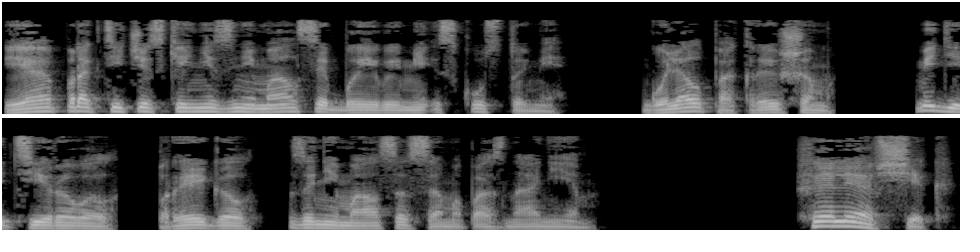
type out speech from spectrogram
«Я практически не занимался боевыми искусствами. Гулял по крышам, медитировал, прыгал, занимался самопознанием». «Халявщик»,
